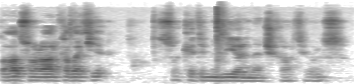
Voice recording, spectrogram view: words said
Daha sonra arkadaki soketimizi yerinden çıkartıyoruz.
